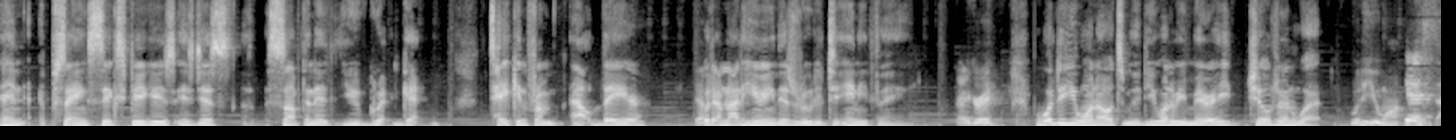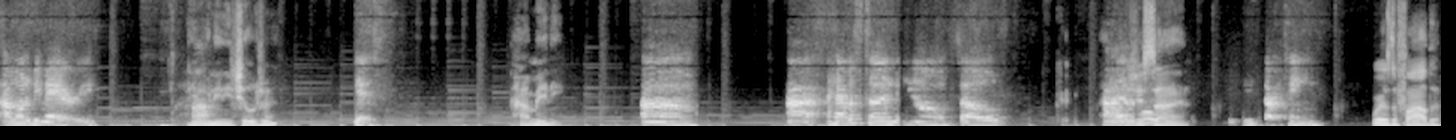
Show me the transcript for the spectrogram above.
And saying six figures is just something that you've got taken from out there. Yep. But I'm not hearing this rooted to anything. I agree. But what do you want ultimately? Do you want to be married, children, what? What do you want? Yes, I want to be married. Do you huh. want any children? Yes. How many? Um, I have a son now, so. Okay. How old is your son? He's thirteen. Where's the father?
